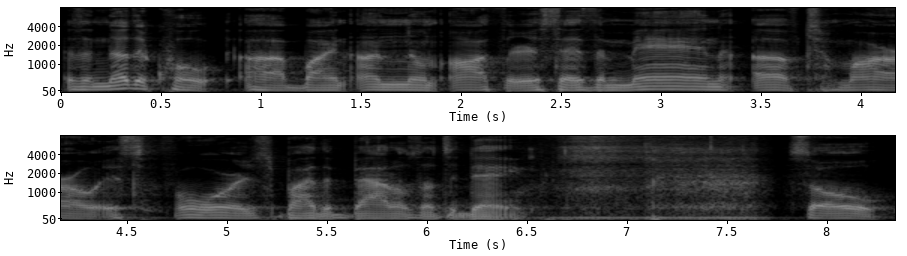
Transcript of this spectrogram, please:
There's another quote uh, by an unknown author. It says, "The man of tomorrow is forged by the battles of today." So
